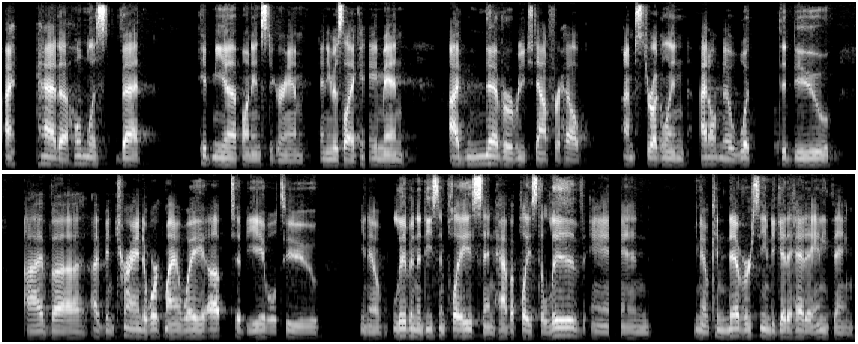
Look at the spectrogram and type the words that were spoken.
I had a homeless vet hit me up on Instagram and he was like, Hey man, I've never reached out for help. I'm struggling. I don't know what to do. I've uh, I've been trying to work my way up to be able to, you know, live in a decent place and have a place to live and, and you know, can never seem to get ahead of anything.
